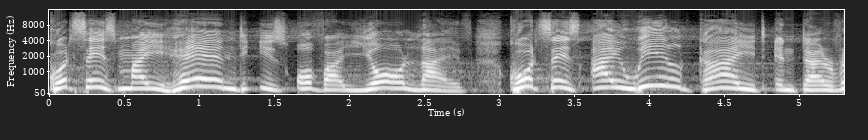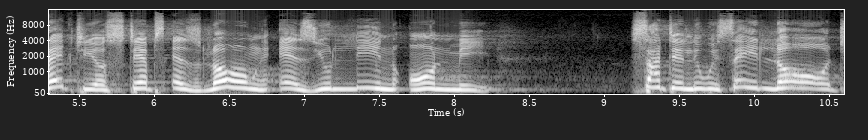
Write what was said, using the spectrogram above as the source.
God says, My hand is over your life. God says, I will guide and direct your steps as long as you lean on me. Suddenly we say, Lord,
